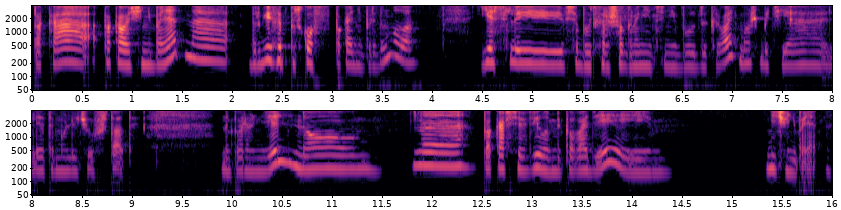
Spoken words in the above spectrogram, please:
Пока, пока очень непонятно. Других отпусков пока не придумала. Если все будет хорошо, границы не будут закрывать, может быть, я летом улечу в Штаты на пару недель, но э, пока все вилами по воде и ничего не понятно.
